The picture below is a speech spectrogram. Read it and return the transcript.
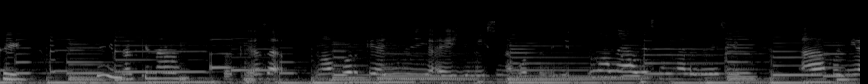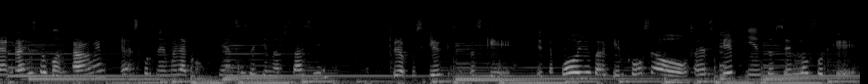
Sí, sí, más que nada. Porque, o sea, no porque alguien me diga, hey, yo me hice un aborto, y decir, no me hables, no me hables, debe decir, ah, pues mira, gracias por contarme, gracias por tenerme la confianza, sé que no es fácil, pero pues quiero que sepas que yo te apoyo, cualquier cosa, o sabes qué, piensa hacerlo porque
